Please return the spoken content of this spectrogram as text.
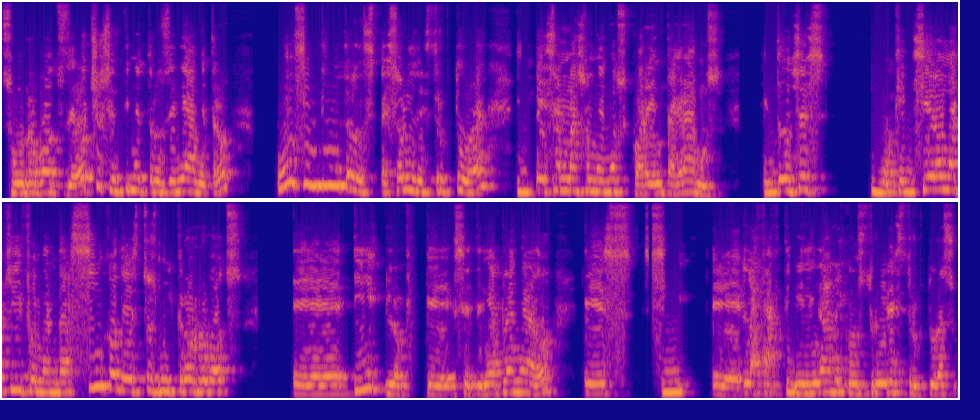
son robots de 8 centímetros de diámetro, un centímetro de espesor y de estructura y pesan más o menos 40 gramos. Entonces, lo que hicieron aquí fue mandar cinco de estos micro robots eh, y lo que se tenía planeado es si eh, la factibilidad de construir estructuras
